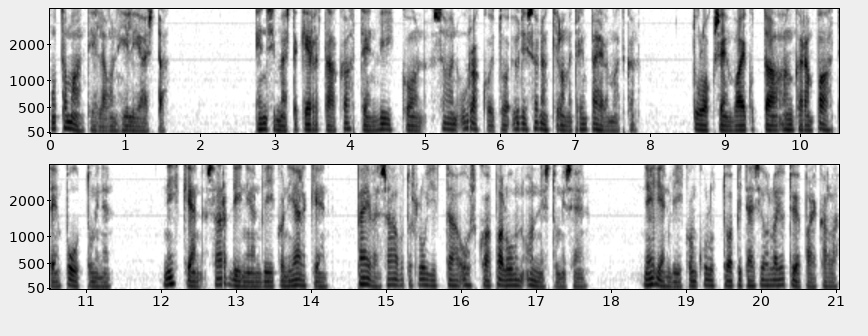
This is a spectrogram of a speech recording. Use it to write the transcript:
mutta maantiellä on hiljaista. Ensimmäistä kertaa kahteen viikkoon saan urakoitua yli sadan kilometrin päivämatkan. Tulokseen vaikuttaa ankaran pahteen puuttuminen. Nihkeän Sardinian viikon jälkeen päivän saavutus lujittaa uskoa paluun onnistumiseen. Neljän viikon kuluttua pitäisi olla jo työpaikalla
